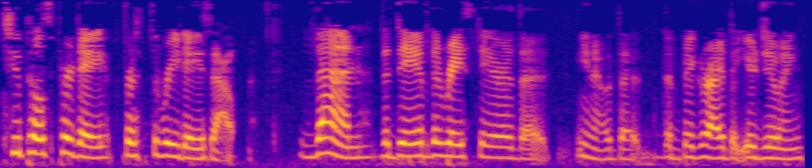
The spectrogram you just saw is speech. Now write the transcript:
two pills per day for three days out. Then the day of the race day or the, you know, the, the big ride that you're doing,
